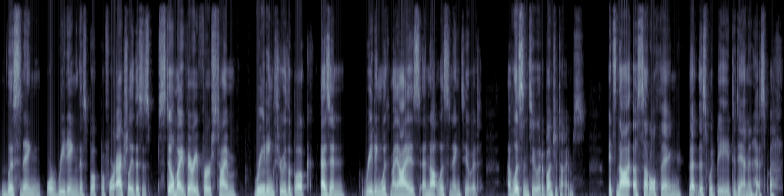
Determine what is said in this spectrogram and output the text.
listening or reading this book before. Actually, this is still my very first time reading through the book, as in reading with my eyes and not listening to it. I've listened to it a bunch of times. It's not a subtle thing that this would be Dedan and Hespa.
